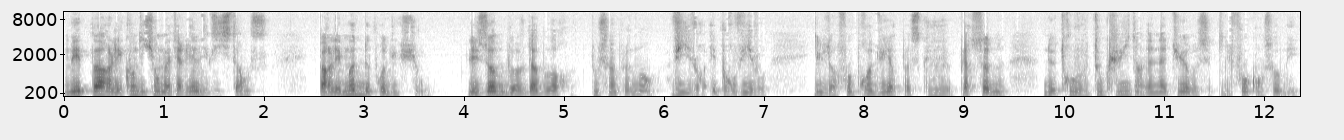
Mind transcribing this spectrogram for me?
mais par les conditions matérielles d'existence, par les modes de production. Les hommes doivent d'abord, tout simplement, vivre, et pour vivre, il leur faut produire parce que personne ne trouve tout cuit dans la nature ce qu'il faut consommer.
